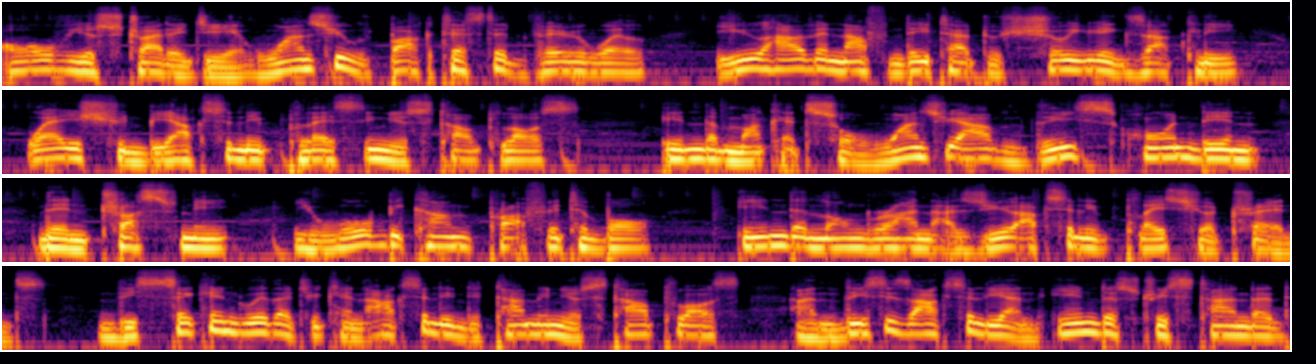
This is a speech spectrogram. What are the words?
of your strategy. Once you've back tested very well, you have enough data to show you exactly where you should be actually placing your stop loss in the market. So once you have this honed in, then trust me, you will become profitable in the long run as you actually place your trades. The second way that you can actually determine your stop loss, and this is actually an industry standard,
